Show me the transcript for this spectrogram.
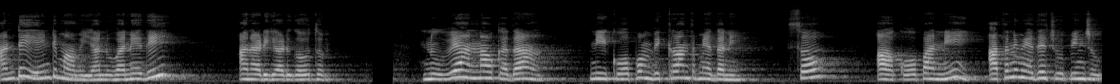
అంటే ఏంటి మావయ్య నువ్వనేది? అని అడిగాడు గౌతమ్. నువ్వే అన్నావు కదా నీ కోపం విక్రాంత్ మీదని. సో ఆ కోపాన్ని అతని మీదే చూపించు.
